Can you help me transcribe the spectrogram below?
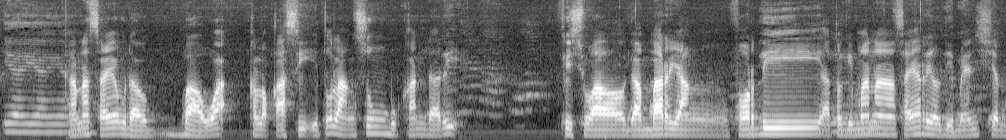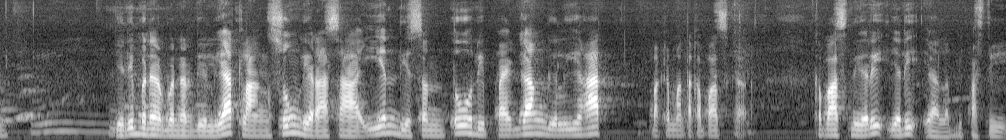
Iya iya iya. karena saya udah bawa ke lokasi itu langsung bukan dari visual gambar yang 4D atau gimana. Saya real dimension. Jadi benar-benar dilihat langsung dirasain disentuh dipegang dilihat pakai mata kepala kepala sendiri jadi ya lebih pasti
